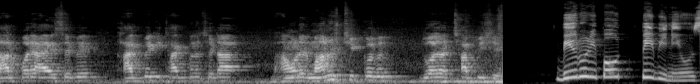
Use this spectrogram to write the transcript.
তারপরে আইএসএফে থাকবে কি থাকবে না, সেটা ভাঙড়ের মানুষ ঠিক করবে দু হাজার ছাব্বিশে। Bureau report, PB news.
